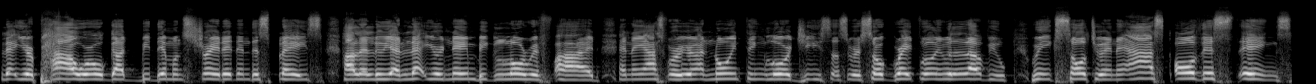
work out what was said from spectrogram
Let your power, oh God, be demonstrated in this place, hallelujah, and let your name be glorified. And I ask for your anointing, Lord Jesus. We're so grateful and we love you. We exalt you, and I ask all these things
